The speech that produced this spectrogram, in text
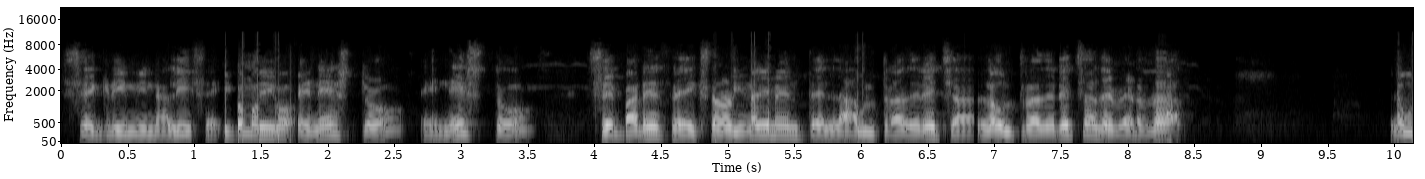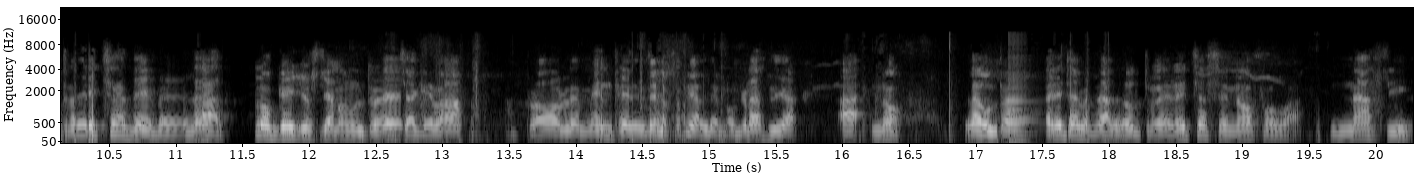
se criminalice. Y como digo, en esto, en esto se parece extraordinariamente la ultraderecha, la ultraderecha de verdad. La ultraderecha de verdad. Lo que ellos llaman ultraderecha, que va probablemente desde la socialdemocracia a... No, la ultraderecha de verdad, la ultraderecha xenófoba, nazi,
